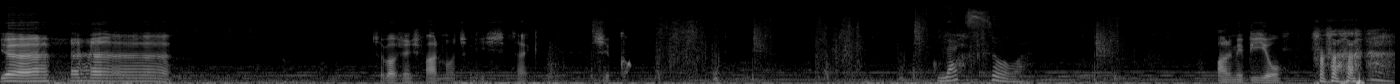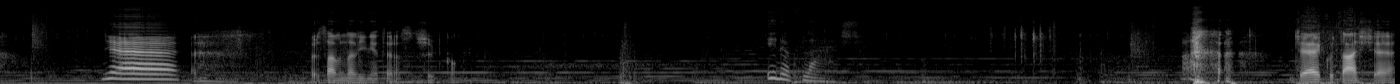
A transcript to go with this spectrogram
Yeah! Trzeba wziąć farmę oczywiście, tak. Szybko. Let's soar. Ale mnie biją. Nie! Wracamy na linię teraz, szybko. In a flash. Gdzie kutasie?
